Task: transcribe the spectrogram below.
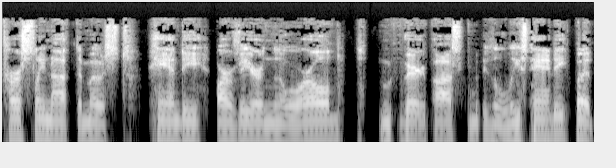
personally not the most handy RVer in the world, very possibly the least handy, but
